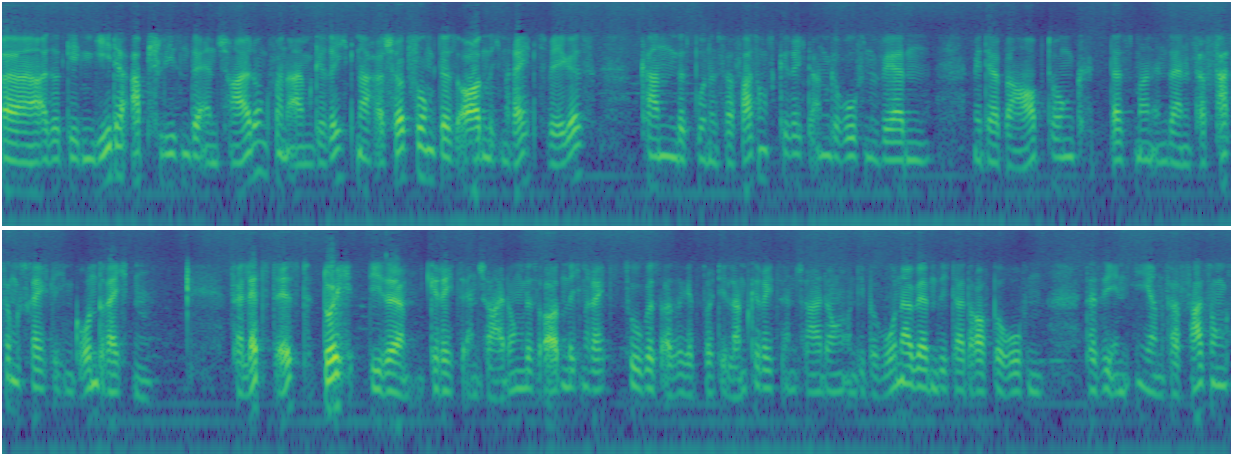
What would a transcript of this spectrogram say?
Äh, also gegen jede abschließende Entscheidung von einem Gericht nach Erschöpfung des ordentlichen Rechtsweges kann das Bundesverfassungsgericht angerufen werden mit der Behauptung, dass man in seinen verfassungsrechtlichen Grundrechten verletzt ist durch diese Gerichtsentscheidung des ordentlichen Rechtszuges, also jetzt durch die Landgerichtsentscheidung. Und die Bewohner werden sich darauf berufen, dass sie in ihrem Verfassungsrecht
